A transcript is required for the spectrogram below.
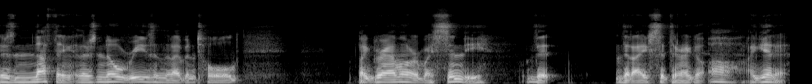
there's nothing there's no reason that I've been told by grandma or by Cindy that that I sit there and I go, oh, I get it.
